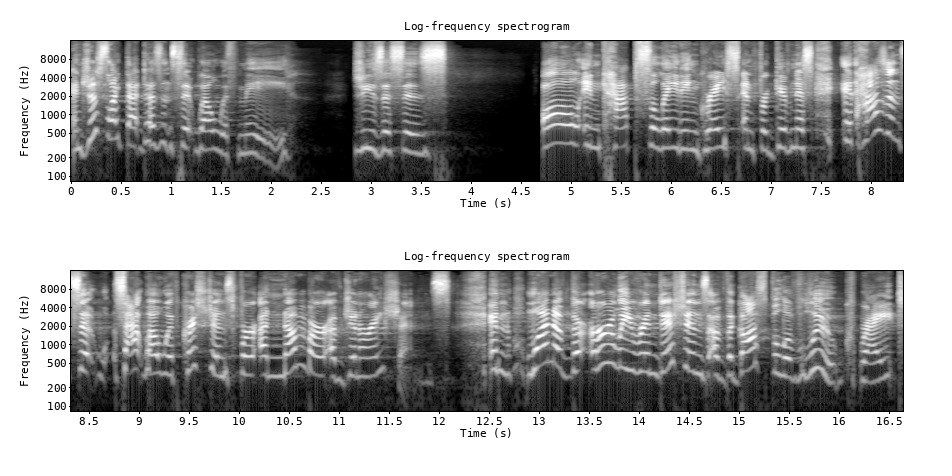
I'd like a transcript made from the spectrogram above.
And just like that doesn't sit well with me, Jesus's all encapsulating grace and forgiveness, it hasn't sit, sat well with Christians for a number of generations. In one of the early renditions of the Gospel of Luke, right,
